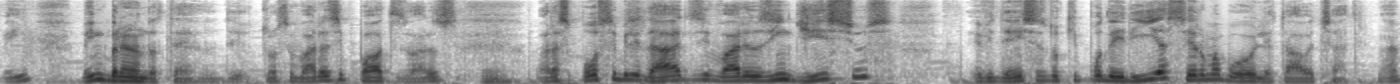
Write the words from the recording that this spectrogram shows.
Bem, bem brando até. Eu trouxe várias hipóteses, várias, várias possibilidades e vários indícios, evidências do que poderia ser uma bolha tal, etc. Né?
